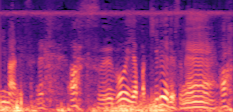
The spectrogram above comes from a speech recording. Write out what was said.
今ですね。あすごい。やっぱ綺麗ですね。あ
